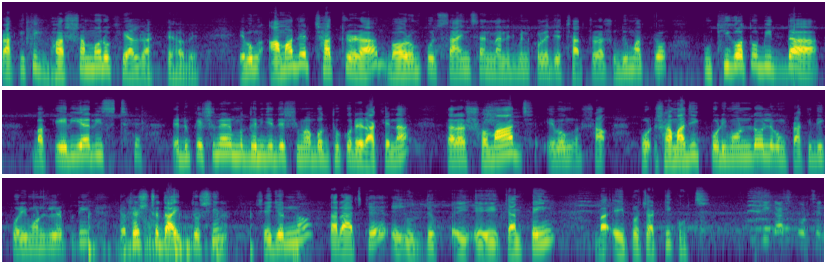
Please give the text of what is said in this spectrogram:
প্রাকৃতিক ভারসাম্যরও খেয়াল রাখতে হবে। এবং আমাদের ছাত্ররা বহরমপুর সায়েন্স অ্যান্ড ম্যানেজমেন্ট কলেজের ছাত্ররা শুধুমাত্র পুঁথিগত বিদ্যা বা কেরিয়ারিস্ট এডুকেশনের মধ্যে নিজেদের সীমাবদ্ধ করে রাখে না। তারা সমাজ এবং সামাজিক পরিমণ্ডল এবং প্রাকৃতিক পরিমণ্ডলের প্রতি যথেষ্ট দায়িত্বশীল। সেই জন্য তারা আজকে এই উদ্যোগ, এই ক্যাম্পেইন বা এই প্রচারটি করছে। কি কাজ করছেন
